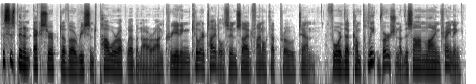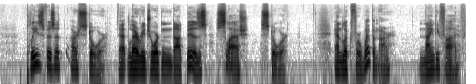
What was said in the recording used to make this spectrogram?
This has been an excerpt of a recent Power Up webinar on creating killer titles inside Final Cut Pro 10. For the complete version of this online training, please visit our store at larryjordan.biz slash store and look for webinar 95.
